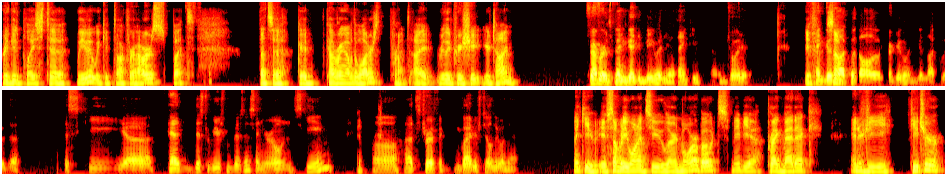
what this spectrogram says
pretty good place to leave it. We could talk for hours, but that's a good covering of the waters front. I really appreciate your time. Trevor, it's been good to be with you. Thank you. I enjoyed it. If and good so, luck with all you're doing. Good luck with the the ski uh, head distribution business and your own skiing. Uh, that's terrific. I'm glad you're still doing that. Thank you. If somebody wanted to learn more about maybe a pragmatic energy future,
